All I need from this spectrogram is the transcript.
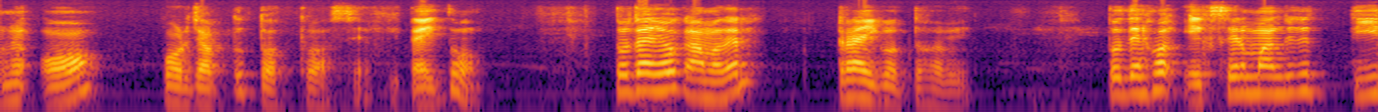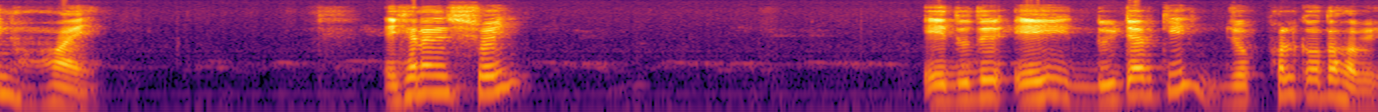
মানে অপর্যাপ্ত তথ্য আছে আর কি, তাই তো? তো যাই হোক, আমাদের ট্রাই করতে হবে। তো দেখো এক্সের মান যদি তিন হয়, এখানে নিশ্চয়ই এই দুটি, এই দুইটার কি যোগফল কত হবে?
